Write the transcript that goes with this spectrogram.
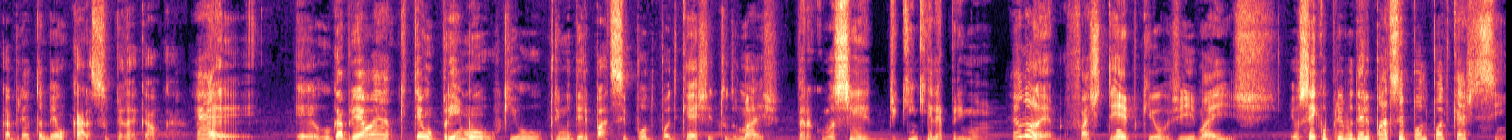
Gabriel também é um cara super legal, cara. É, é, o Gabriel é que tem um primo, que o primo dele participou do podcast e tudo mais. Pera, como assim? De quem que ele é primo? Eu não lembro. Faz tempo que eu vi, mas. Eu sei que o primo dele participou do podcast sim.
